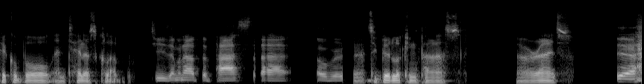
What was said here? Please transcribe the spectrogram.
pickleball and tennis club? Jeez, I'm gonna have to pass that over. That's a good looking pass. All right. Yeah.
